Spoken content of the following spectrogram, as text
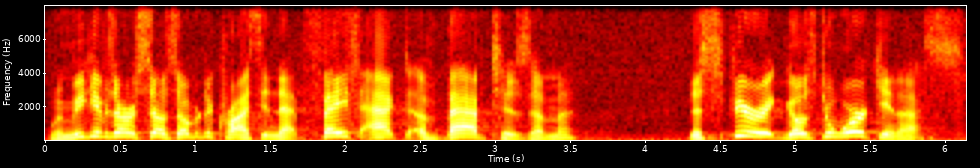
when we give ourselves over to Christ in that faith act of baptism, the Spirit goes to work in us.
